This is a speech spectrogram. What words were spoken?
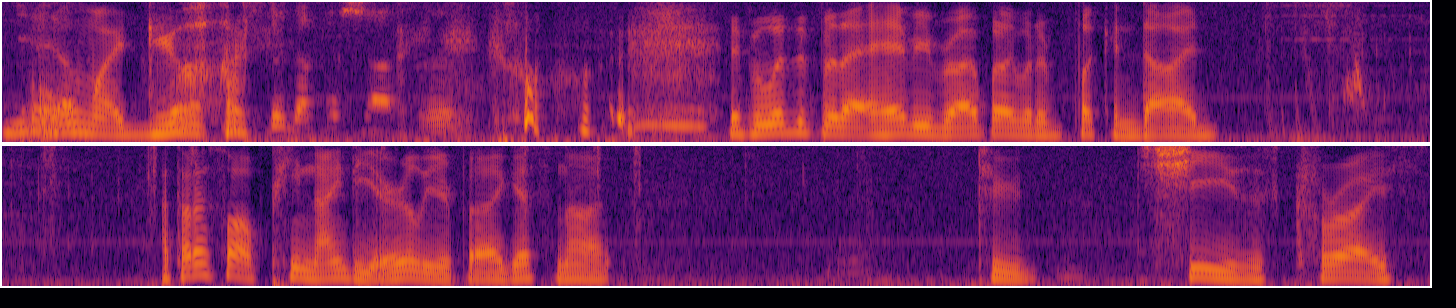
yeah. Oh my I god. still got the shot, bro. if it wasn't for that heavy, bro, I probably would have fucking died. I thought I saw a P90 earlier, but I guess not. Dude, Jesus Christ.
